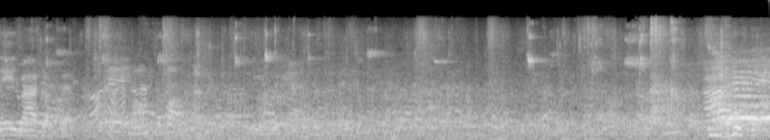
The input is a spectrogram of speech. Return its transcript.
Négy másodperc. Jérôme,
